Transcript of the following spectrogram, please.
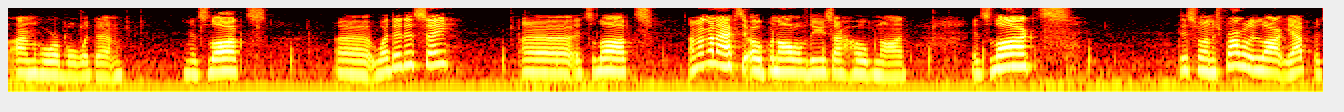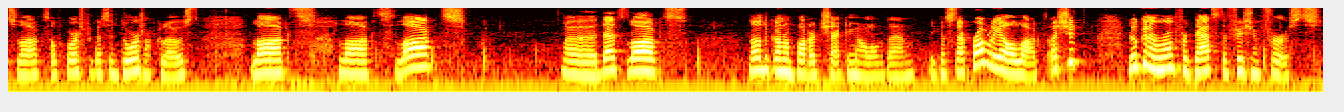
I'm horrible with them. It's locked. Uh, what did it say? Uh, it's locked. Am I gonna have to open all of these? I hope not. It's locked. This one is probably locked. Yep, it's locked, of course, because the doors are closed. Locked, locked, locked. Uh, that's locked. Not gonna bother checking all of them, because they're probably all locked. I should look in a room for Dad's division first.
